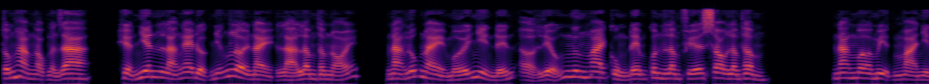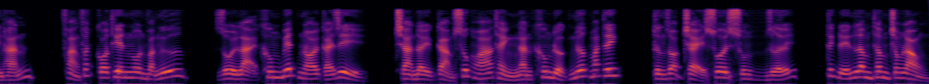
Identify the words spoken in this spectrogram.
Tống Hàm Ngọc ngẩn ra, hiển nhiên là nghe được những lời này là lâm thâm nói, nàng lúc này mới nhìn đến ở liễu ngưng mai cùng đêm quân lâm phía sau lâm thâm. Nàng mơ mịt mà nhìn hắn, phảng phất có thiên ngôn và ngữ, rồi lại không biết nói cái gì, tràn đầy cảm xúc hóa thành ngăn không được nước mắt tích, từng giọt chảy xuôi xuống dưới, tích đến lâm thâm trong lòng.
